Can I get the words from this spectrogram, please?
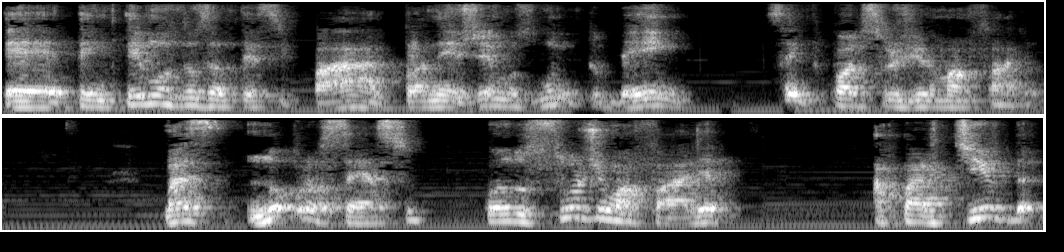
é, tentemos nos antecipar, planejemos muito bem, sempre pode surgir uma falha. Mas no processo, quando surge uma falha, a partir da,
